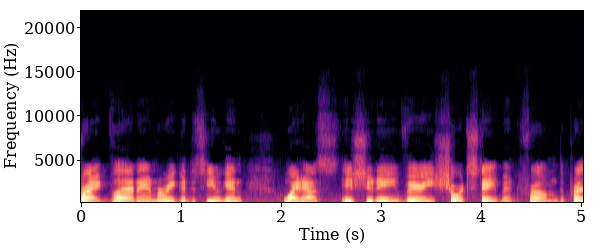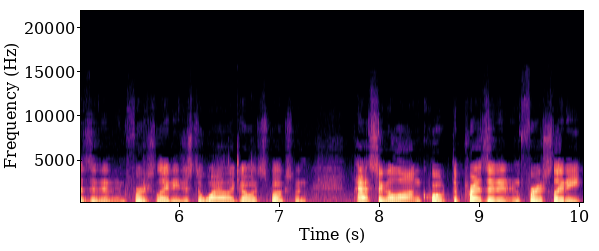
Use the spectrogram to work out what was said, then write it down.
right, Vlad and Marie. Good to see you again. White House issued a very short statement from the President and First Lady just a while ago. A spokesman passing along, quote, the President and First Lady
